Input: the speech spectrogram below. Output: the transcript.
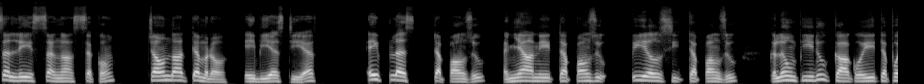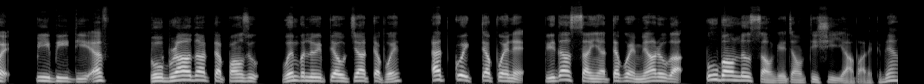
14 15စက္ကွန်ကျောင်းသားတက်မတော် ABSDF A+ တက်ပေါင်းစုအညာနေတက်ပေါင်းစု PLC တက်ပေါင်းစု ဂလုံပြည်သူကာကွယ်ရေးတပ်ဖွဲ့ PBDF Go Brother တပ်ပေါင်းစုဝင်းပလွေပျောက်ကြားတပ်ဖွဲ့ earthquake တပ်ဖွဲ့နဲ့ဒေသဆိုင်ရာတပ်ဖွဲ့များတို့ကပူးပေါင်းလှုပ်ဆောင်ခဲ့ကြောင်းသိရှိရပါတယ်ခင်ဗျာ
